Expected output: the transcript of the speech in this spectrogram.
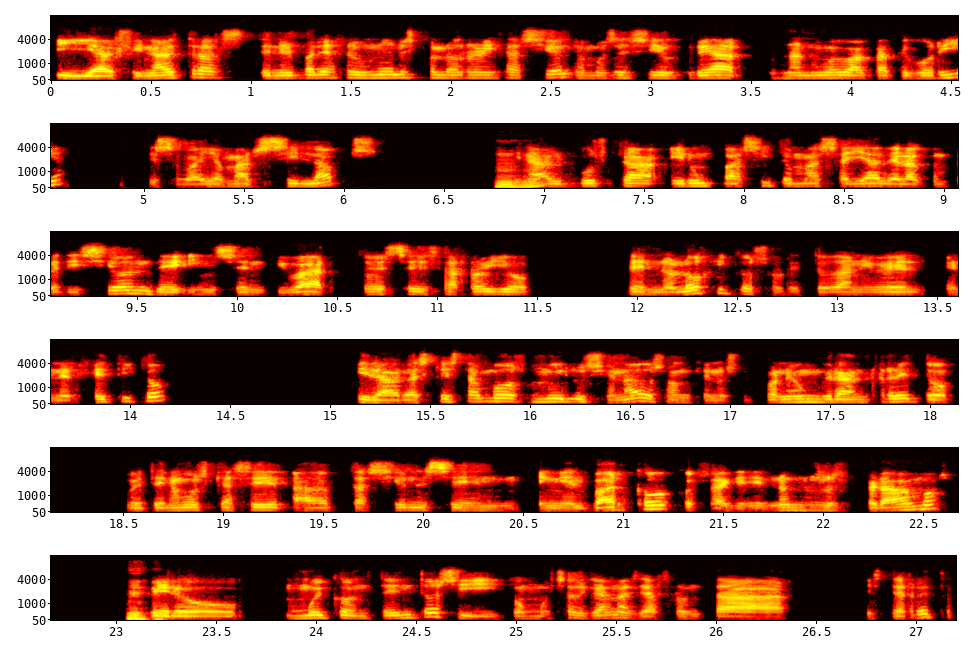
Y al final, tras tener varias reuniones con la organización, hemos decidido crear una nueva categoría que se va a llamar C-Labs. Al final busca ir un pasito más allá de la competición, de incentivar todo ese desarrollo tecnológico, sobre todo a nivel energético. Y la verdad es que estamos muy ilusionados, aunque nos supone un gran reto, porque tenemos que hacer adaptaciones en, en el barco, cosa que no nos esperábamos, pero muy contentos y con muchas ganas de afrontar este reto.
